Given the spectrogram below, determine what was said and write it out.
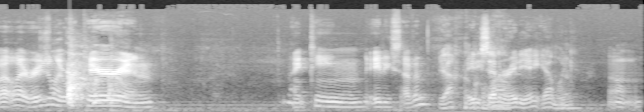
Well, I originally worked here in 1987. Yeah, 87 or 88, yeah, Mike. Um,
